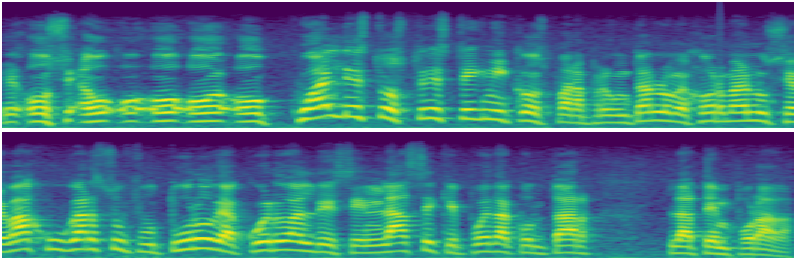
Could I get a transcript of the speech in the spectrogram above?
eh, o- o cuál de estos tres técnicos, para preguntarlo mejor, Manu, se va a jugar su futuro de acuerdo al desenlace que pueda contar la temporada?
